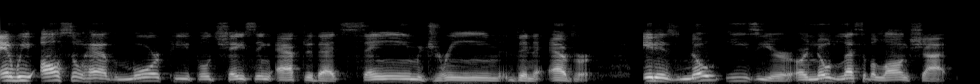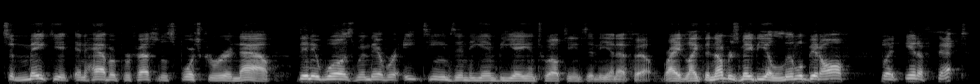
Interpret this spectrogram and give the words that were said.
And we also have more people chasing after that same dream than ever it is no easier or no less of a long shot to make it and have a professional sports career now than it was when there were eight teams in the NBA and 12 teams in the NFL, right? Like the numbers may be a little bit off, but in effect,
